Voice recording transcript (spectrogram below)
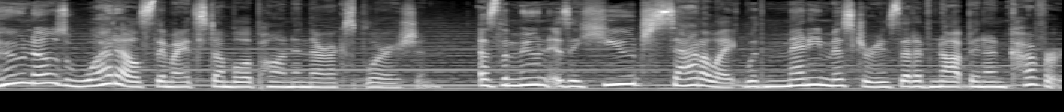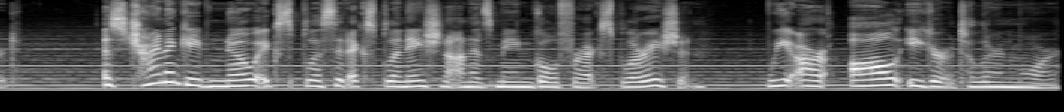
Who knows what else they might stumble upon in their exploration, as the moon is a huge satellite with many mysteries that have not been uncovered. As China gave no explicit explanation on its main goal for exploration, we are all eager to learn more.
